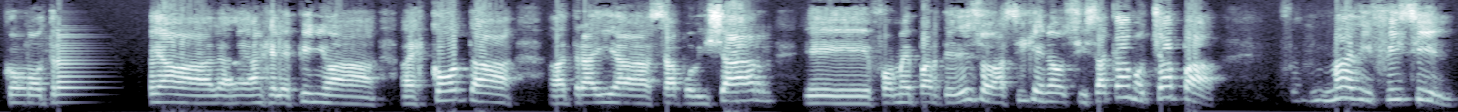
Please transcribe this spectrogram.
como a Ángel Espiño a, Escota, traía a Sapo Villar, eh, formé parte de eso, así que no, si sacamos chapa, más difícil,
